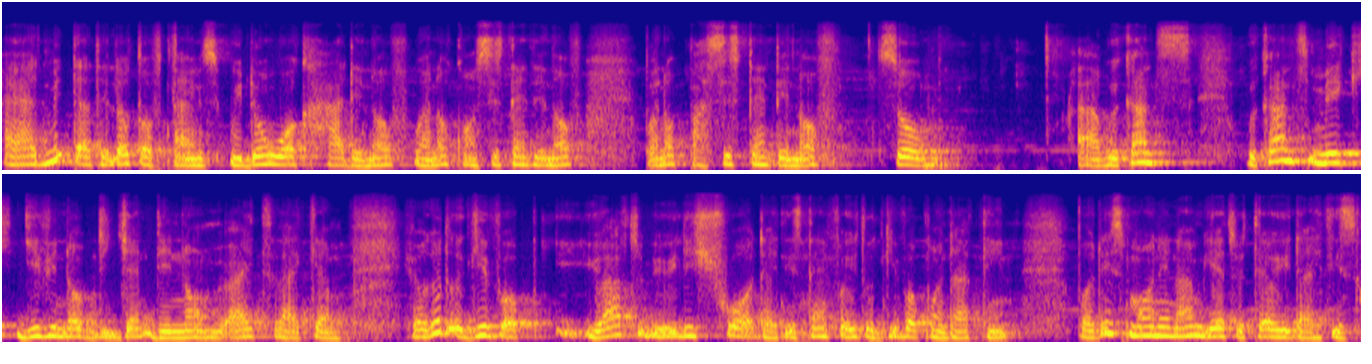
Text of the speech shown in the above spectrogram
I admit that a lot of times we don't work hard enough we're not consistent enough we're not persistent enough. So uh, we can't we can't make giving up the gen- the norm, right? Like um, if you're going to give up, you have to be really sure that it's time for you to give up on that thing. But this morning, I'm here to tell you that it is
